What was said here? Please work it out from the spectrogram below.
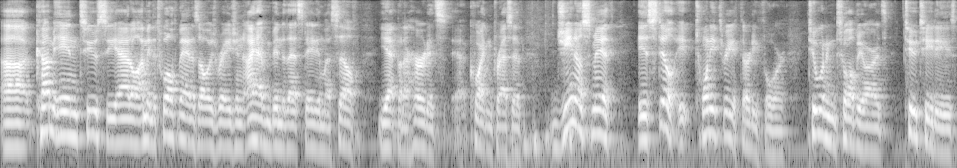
Uh, come into Seattle. I mean, the twelfth man is always raging. I haven't been to that stadium myself yet, but I heard it's uh, quite impressive. Geno Smith is still eh, 23 at 34, 212 yards, two TDs.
